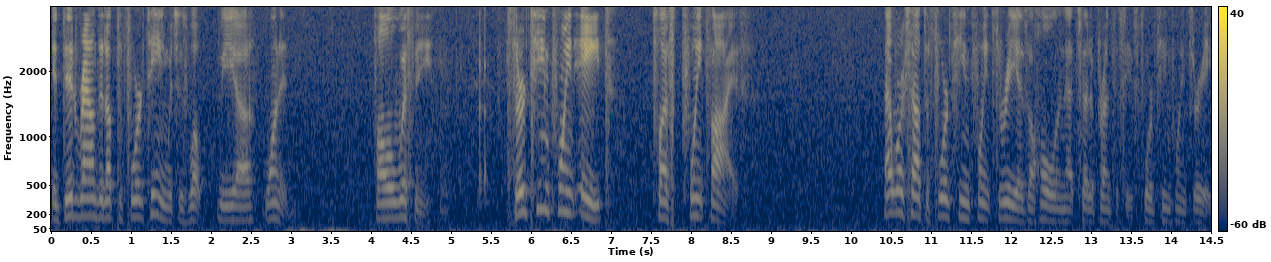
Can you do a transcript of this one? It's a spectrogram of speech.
it did round it up to 14, which is what we uh, wanted. Follow with me. 13.8 plus 0.5. That works out to 14.3 as a whole in that set of parentheses, 14.3.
